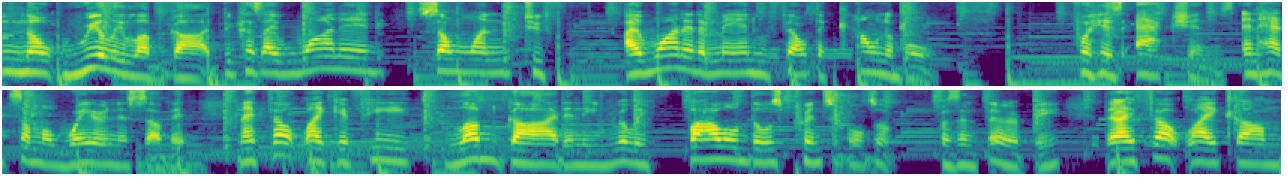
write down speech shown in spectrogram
no, really loved God because I wanted someone to, I wanted a man who felt accountable for his actions and had some awareness of it. And I felt like if he loved God and he really followed those principles of was in therapy, that I felt like um,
